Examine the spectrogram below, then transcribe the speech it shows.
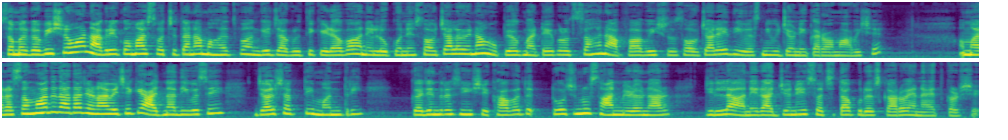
સમગ્ર વિશ્વમાં નાગરિકોમાં સ્વચ્છતાના મહત્વ અંગે જાગૃતિ કેળવવા અને લોકોને શૌચાલયોના ઉપયોગ માટે પ્રોત્સાહન આપવા વિશ્વ શૌચાલય દિવસની ઉજવણી કરવામાં આવી છે. અમારા સંવાદદાતા જણાવે છે કે આજના દિવસે જલશક્તિ મંત્રી ગજેન્દ્રસિંહ શેખાવત ટોચનું સ્થાન મેળવનાર જિલ્લા અને રાજ્યોને સ્વચ્છતા પુરસ્કારો એનાયત કરશે.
